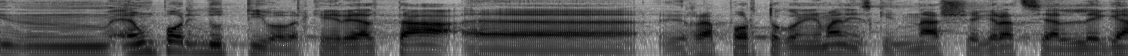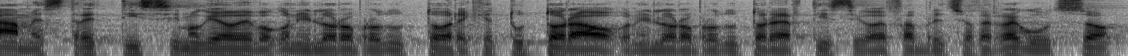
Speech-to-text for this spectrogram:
mm, è un po' riduttivo perché in realtà eh, il rapporto con i Maneskin nasce grazie al legame strettissimo che io avevo con il loro produttore, che tuttora ho con il loro produttore artistico che è Fabrizio Ferraguzzo,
